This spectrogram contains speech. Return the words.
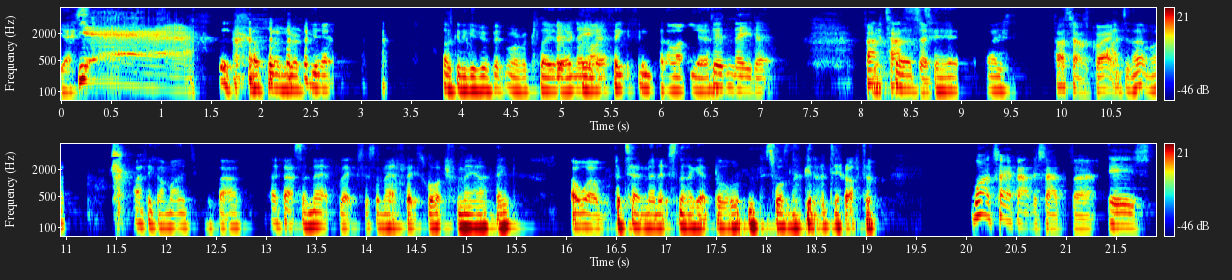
Yes. Yeah. Yeah. I was going to give you a bit more of a clue Didn't there. Need I it. think, think like, yeah. Didn't need it. Fantastic. That sounds great. I don't know. I, I think I might give that. If that's a Netflix, it's a Netflix watch for me. I think. Oh well, for ten minutes, and then I get bored. And This wasn't a good idea after. What I'd say about this advert is,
